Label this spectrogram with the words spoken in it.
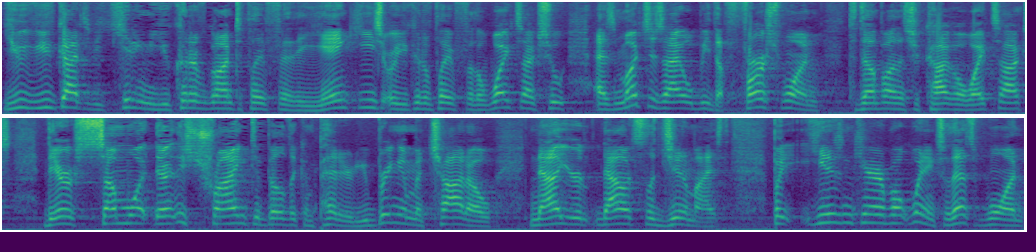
you, you've got to be kidding me. You could have gone to play for the Yankees or you could have played for the White Sox, who, as much as I will be the first one to dump on the Chicago White Sox, they're somewhat, they're at least trying to build a competitor. You bring in Machado, now you're now it's legitimized. But he doesn't care about winning. So that's one.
